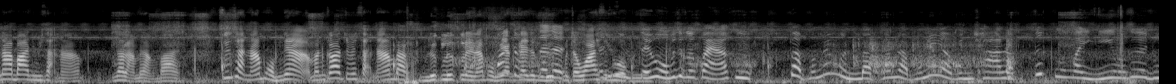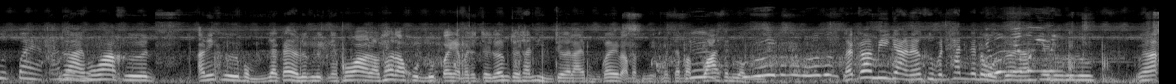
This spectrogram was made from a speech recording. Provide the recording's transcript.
หน้าบ้านจะมีสระน้ำด้านหลังเป็นหลังบ้านซึ่งสระน้ำผมเนี่ยมันก็จะเป็นสระน้ำแบบลึกๆเลยนะ ผมอยากได้ลึกๆมันจะว่ายสะดวกแต่ที่ผมรู้สึกแปลกๆก็คือแบบมันไม่เหมือนแบบมันแบบมันไม่อยากเป็นชาแบบตึ๊กลงมาอย่างนี้มันก็เลยดูแปลกอะ ใช่เพราะว่าคือ อันนี้คือผมอยากได้แบบลึกๆเนี่ยเพราะว่าเราถ้าเราขุดลึกไปเนี่ยมันจะเจอเริ่มเจอชั้นหินเจออะไรผมก็เลยเอาแบบนี้มันจะแบบว่ายสะดวกเฮ้ยเฮ้ยเฮ้ยเฮ้ยแล้วก็มีอีกอย่างหนึงคือเป็นแท่นกระโดดด้วยนะนี่ดูดูดูนะฮะ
